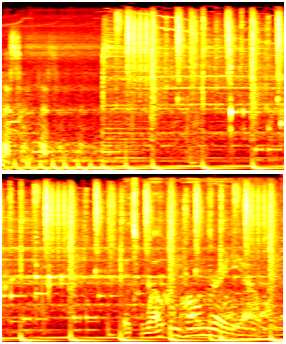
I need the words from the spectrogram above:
Listen, listen. It's Welcome Home Radio.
